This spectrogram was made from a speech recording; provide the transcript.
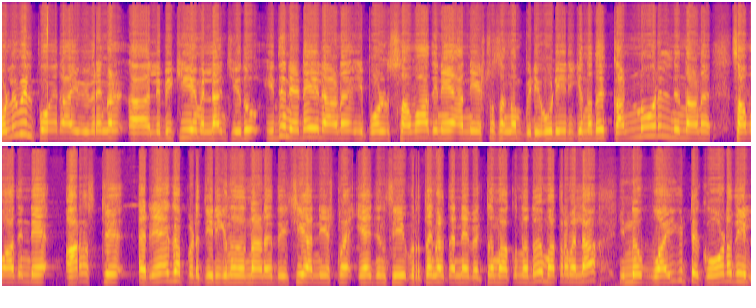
ഒളിവിൽ പോയതായ വിവരങ്ങൾ ലഭിക്കുകയും എല്ലാം ചെയ്തു. ഇതിനിടയിലാണ് ഇപ്പോൾ സവാദിനെ അന്വേഷണ സംഘം പിടികൂടിയിരിക്കുന്നത്. കണ്ണൂരിൽ നിന്നാണ് സവാദിന്റെ അറസ്റ്റ് രേഖപ്പെടുത്തിയിരിക്കുന്നതെന്നാണ് ദേശീയ അന്വേഷണ ഏജൻസി വൃത്തങ്ങൾ തന്നെ വ്യക്തമാക്കുന്നത്. മാത്രമല്ല ഇന്ന് വൈകിട്ട് കോടതിയിൽ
